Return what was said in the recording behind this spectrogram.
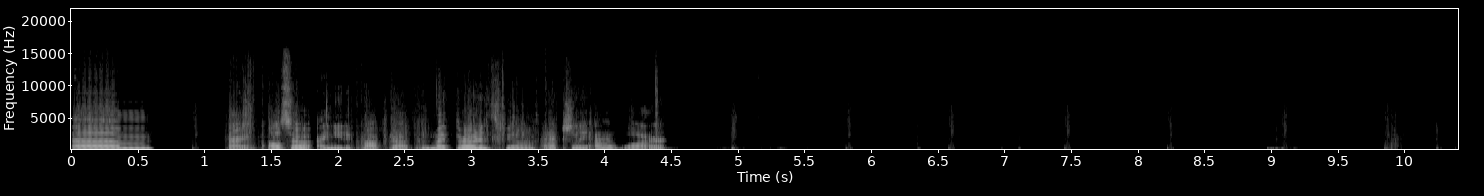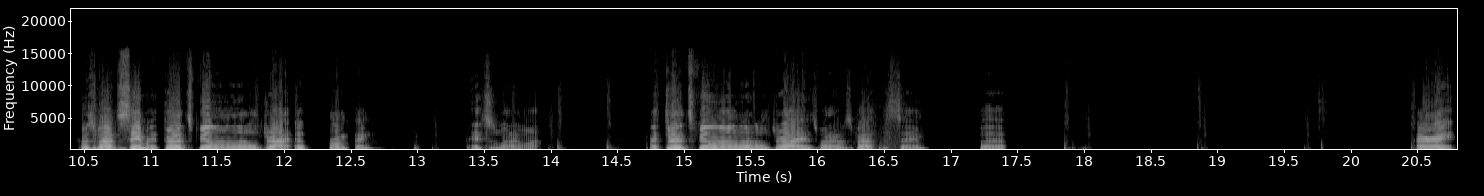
um, all right. Also, I need a cough drop because my throat is feeling. Actually, I have water. Was about to say my throat's feeling a little dry. Oop, wrong thing. This is what I want. My throat's feeling a little dry is what I was about to say, but all right.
